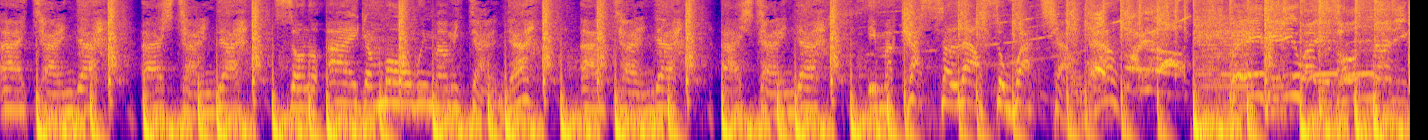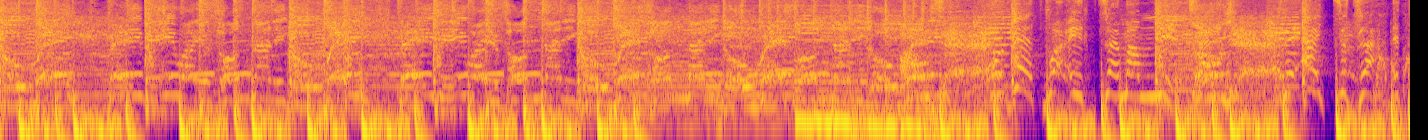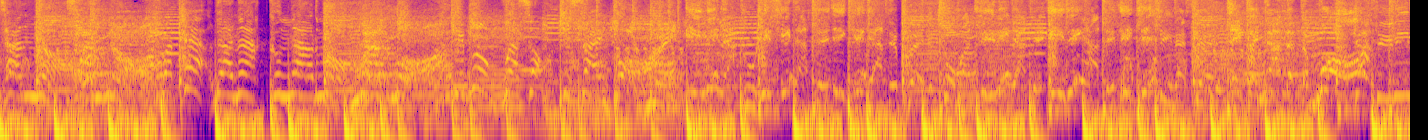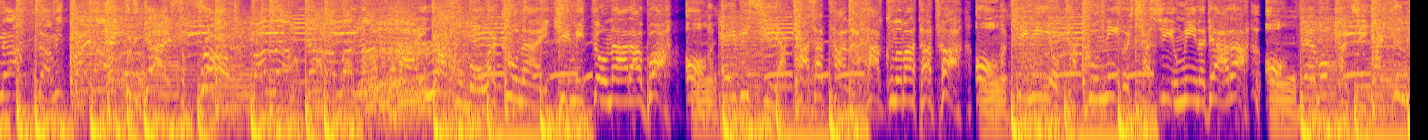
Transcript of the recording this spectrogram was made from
아이타인다 아이타인다 서너 아이가 모인 맘이 타인다 아이타인다 ABC やカタタな白のまたた、uh, 君を確認写真見ながら、uh, でも勘違いすん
